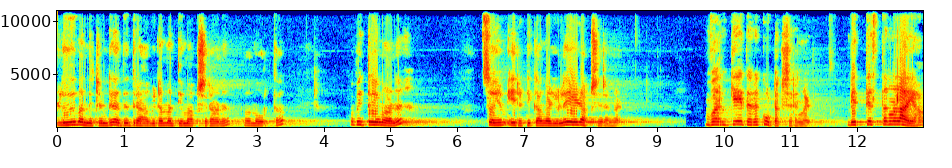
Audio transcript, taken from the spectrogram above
ൾ വന്നിട്ടുണ്ട്. അത് ദ്രാവിഡ മധ്യമ അക്ഷരമാണ് ഓർക്കുക അപ്പോൾ ഇത്രയുമാണ് സ്വയം ഇരട്ടിക്കാൻ കഴിയുള്ള ഏഴ് അക്ഷരങ്ങൾ. വർഗേതര കൂട്ടക്ഷരങ്ങൾ. വ്യത്യസ്തങ്ങളായ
